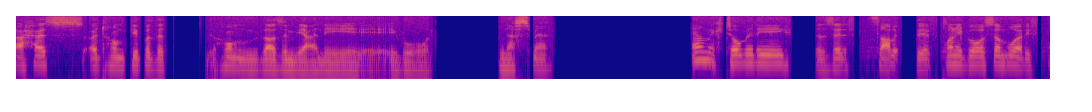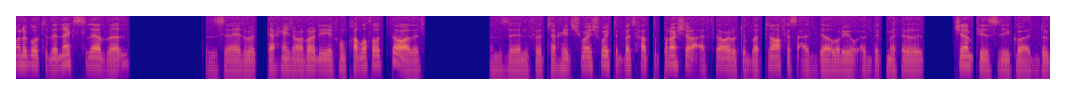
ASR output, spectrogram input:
أحس عندهم people that هم لازم يعني يبغون نفس ما. يا مكتومني زين صار if you want to go somewhere if you want to go to the next level زين والتحين already هم خلصوا الثالث. زين فالتحين شوي شوي تبى تحط pressure على الثالث وتبى تنافس على الدوري وعندك مثل Champions League وعندك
